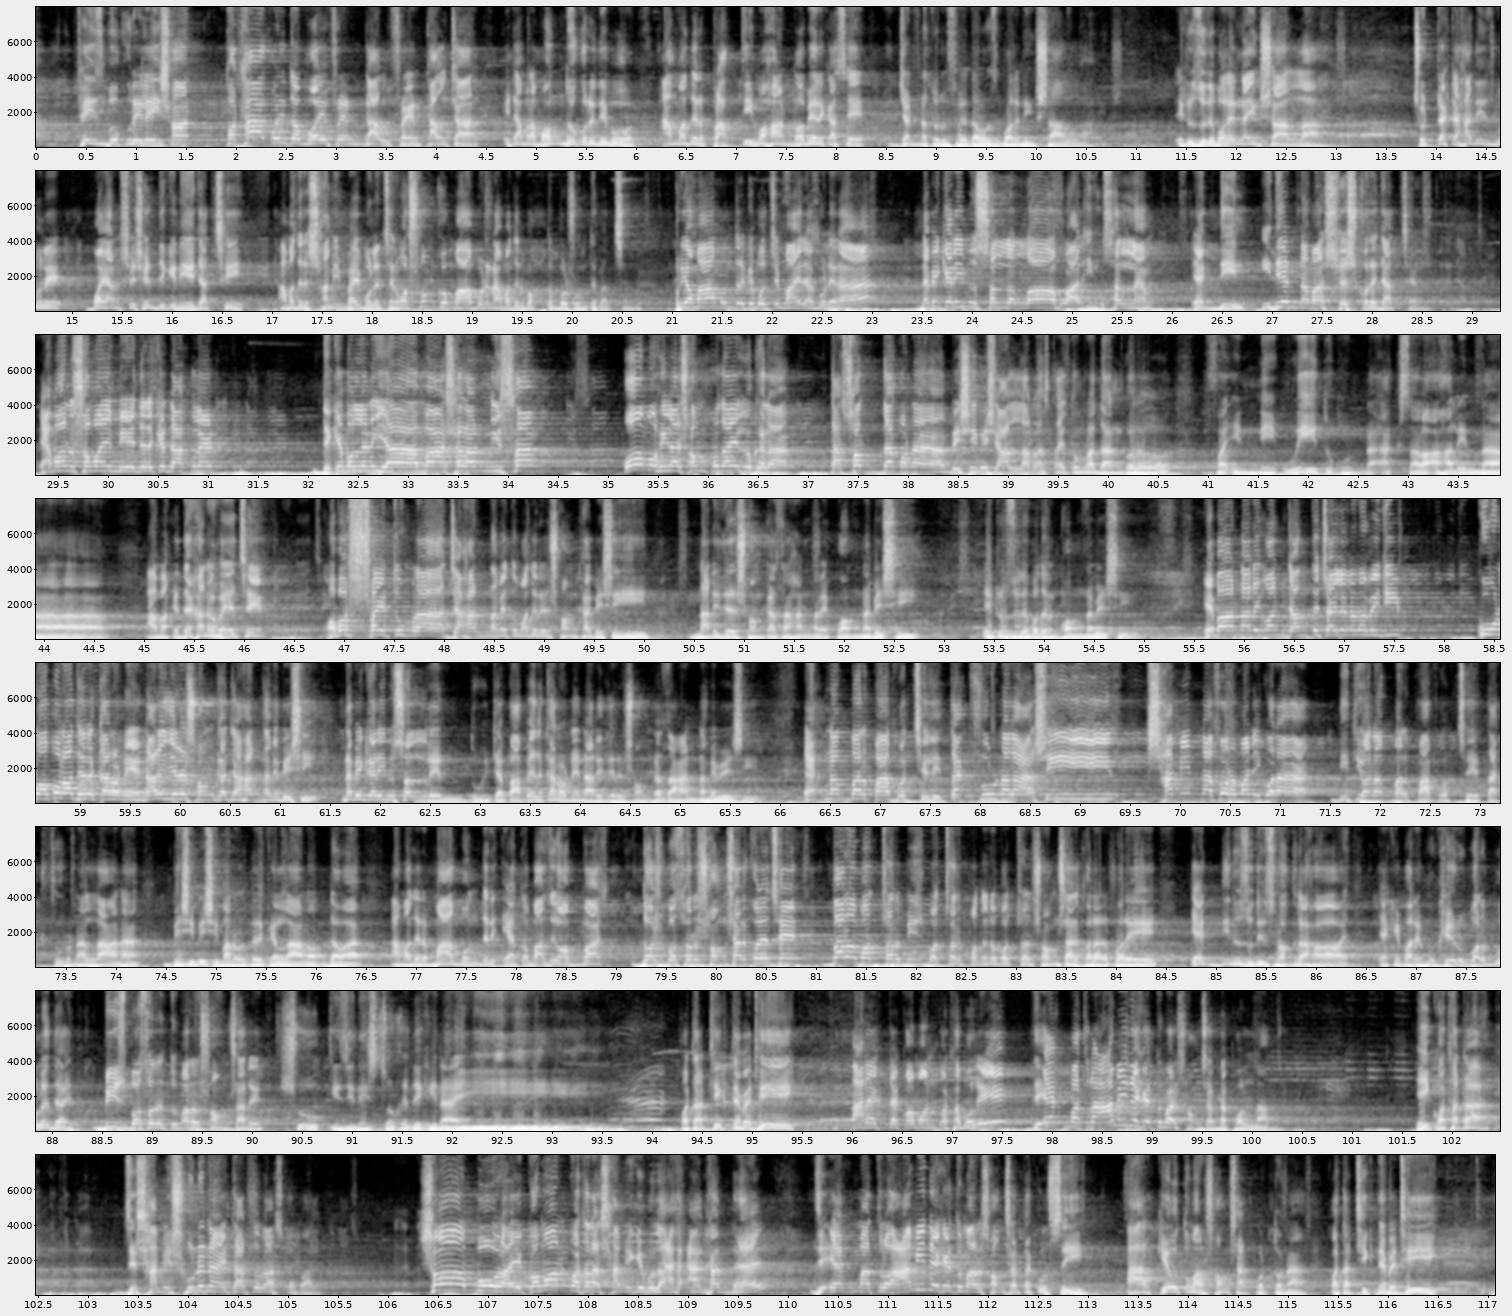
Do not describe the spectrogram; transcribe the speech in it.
ফেসবুক রিলেশন তথাকথিত বয়ফ্রেন্ড গার্লফ্রেন্ড কালচার এটা আমরা বন্ধ করে দেব। আমাদের প্রাপ্তি মহান রবের কাছে জান্নাতুল ফেরদাউস বলেন ইনশাআল্লাহ। একটু জোরে বলেন না, ইনশাআল্লাহ। ছোট্ট একটা হাদিস বলে বয়ান শেষের দিকে নিয়ে যাচ্ছি। আমাদের শামীম ভাই বলেছেন, অসংখ্য মা বোনেরা আমাদের বক্তব্য শুনতে পাচ্ছেন। প্রিয় মা বোনদেরকে বলছে, মায়েরা বোনেরা, নবী করিম সাল্লাল্লাহু আলাইহি সাল্লাম একদিন ঈদের নামাজ শেষ করে যাচ্ছেন। এমন সময় মেয়েদেরকে ডাকলেন। ডেকে বললেন, ইয়া মা সারান নিসা, ও মহিলা সম্প্রদায়ের লোকেরা তা সদ্দা কনা, বেশি বেশি আল্লাহর রাস্তায় তোমরা দান করো। ফা ইন্নি উরি তুকুন্না আকসার আহালিন্নার আমাকে দেখানো হয়েছে, অবশ্যই তোমরা জাহান নামে তোমাদের সংখ্যা বেশি, নারীদের সংখ্যা জাহান নামে কম না বেশি। একটু জুড়ে বলেন, কম না বেশি। এবার নারীগণ জানতে চাইলেন নবীজি, কোন অপরাধের কারণে নারীদের সংখ্যা জাহান নামে বেশি? নবী করিম সাল্লেন দুইটা পাপের কারণে নারীদের সংখ্যা জাহান নামে বেশি। এক নাম্বার পাপ হচ্ছে তাকফুর নালা আশির। স্বামীর নাফরমানি করা। দ্বিতীয় নাম্বার পাপ হচ্ছে তাকফুর নাল্লা আনা বেশি বেশি মানুষদেরকে লানত দেওয়া। আমাদের মা বোনদের এত বাজে অভ্যাস, দশ বছর সংসার করেছে, বারো বছর, বিশ বছর, পনেরো বছর সংসার করার পরে একদিন যদি ঝগড়া হয়, একেবারে মুখের উপর বলে দেয়, বিশ বছরে তোমার সংসারে সুখ কি জিনিস চোখে দেখি নাই। কথা ঠিক নেবে ঠিক? আর একটা কমন কথা বলে যে একমাত্র আমি দেখে তোমার সংসারটা করলাম। এই কথাটা যে স্বামী শুনে নাই, তার তো রাজকপাল সব বউরা এই কমন কথাটা স্বামীকে বলে আঘাত দেয় যে একমাত্র আমি দেখে তোমার সংসারটা করছি, আর কেউ তোমার সংসার করতো না। কথা ঠিক নেবে ঠিক।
